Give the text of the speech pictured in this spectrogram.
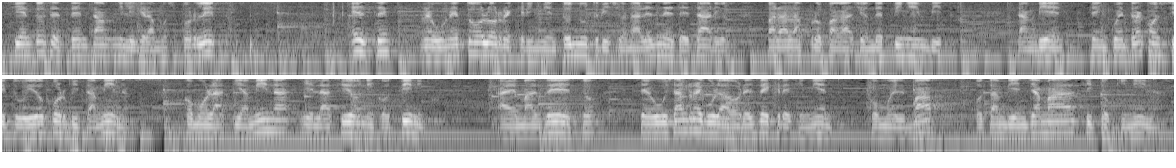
170 miligramos por litro. Este reúne todos los requerimientos nutricionales necesarios para la propagación de piña in vitro. También se encuentra constituido por vitaminas, como la tiamina y el ácido nicotínico. Además de esto, se usan reguladores de crecimiento, como el VAP o también llamadas citoquininas,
